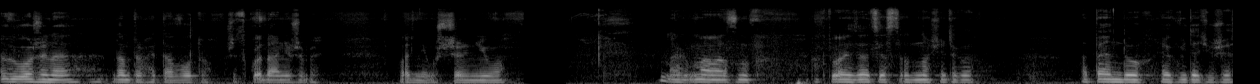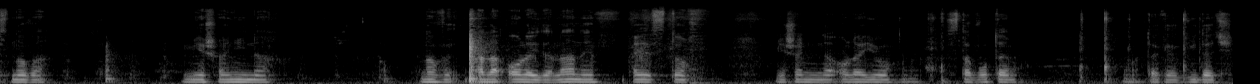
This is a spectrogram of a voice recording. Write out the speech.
złożę na, dam trochę tawotu przy składaniu, żeby ładnie uszczelniło. Ma- Mała znów aktualizacja odnośnie tego napędu. Jak widać już jest nowa mieszanina. Nowy ala olej zalany, a jest to mieszanina oleju z tawotem. No, tak jak widać,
